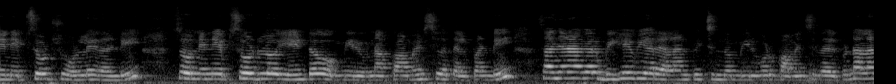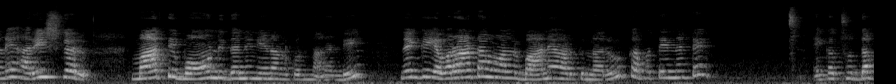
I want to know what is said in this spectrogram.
నేను ఎపిసోడ్ చూడలేదండి. సో నిన్న ఎపిసోడ్లో ఏంటో మీరు నా కామెంట్స్లో తెలపండి. సంజనా గారి బిహేవియర్ ఎలా అనిపించిందో మీరు కూడా కామెంట్స్లో తెలపండి. అలానే హరీష్ గారు మారితే బాగుండిద్దని నేను అనుకుంటున్నానండి. ఇంకా ఎవరాట వాళ్ళు బాగానే ఆడుతున్నారు. కాకపోతే ఏంటంటే ఇంకా చూద్దాం.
